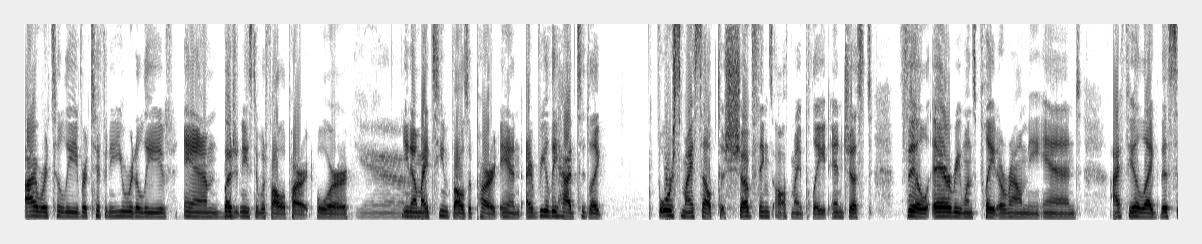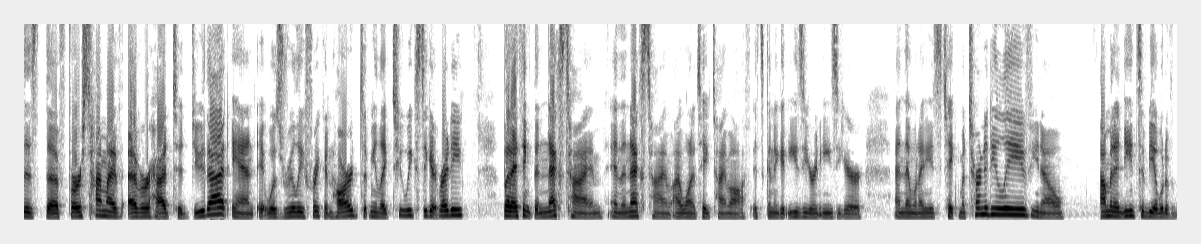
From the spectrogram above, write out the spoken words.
I were to leave or Tiffany, you were to leave and Budgetnista would fall apart or, Yeah. you know, my team falls apart. And I really had to like force myself to shove things off my plate and just fill everyone's plate around me. And I feel like this is the first time I've ever had to do that. And it was really freaking hard. It took me like two weeks to get ready. But I think the next time and the next time I want to take time off, it's going to get easier and easier. And then when I need to take maternity leave, you know, I'm going to need to be able to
